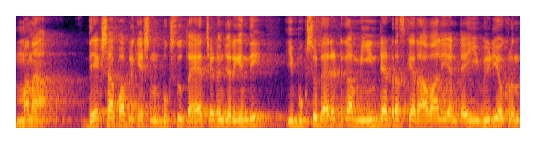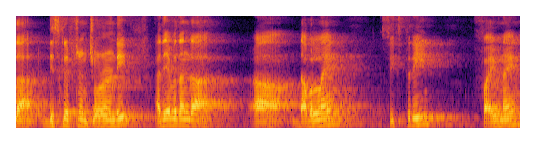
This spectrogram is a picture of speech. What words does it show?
మన దీక్ష పబ్లికేషన్ బుక్స్ తయారు చేయడం జరిగింది. ఈ బుక్స్ డైరెక్ట్గా మీ ఇంటి అడ్రస్కే రావాలి అంటే ఈ వీడియో క్రింద డిస్క్రిప్షన్ చూడండి. అదేవిధంగా double nine six three five nine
